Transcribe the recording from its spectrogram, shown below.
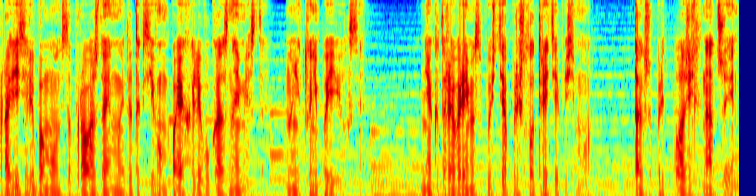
Родители Бамон, сопровождаемые детективом, поехали в указанное место, но никто не появился. Некоторое время спустя пришло третье письмо, также предположительно от Джейн,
